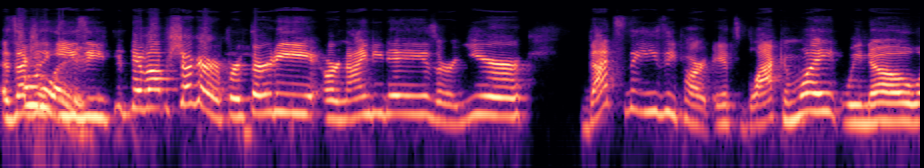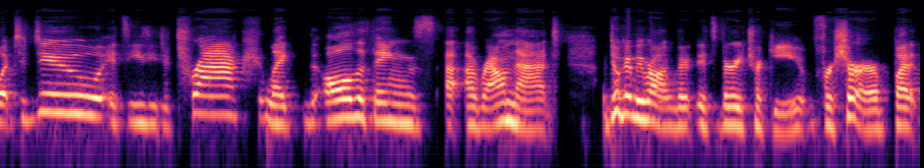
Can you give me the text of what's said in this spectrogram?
It's actually totally. easy to give up sugar for 30 or 90 days or a year that's the easy part. It's black and white. We know what to do. It's easy to track, like all the things around that. Don't get me wrong; it's very tricky for sure. But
